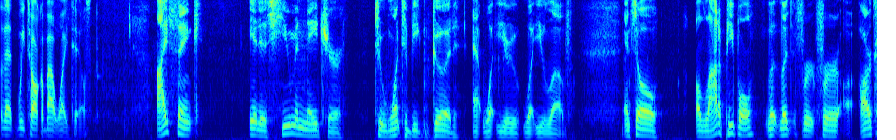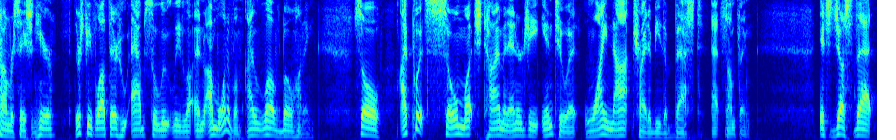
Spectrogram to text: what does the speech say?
that we talk about whitetails. I think it is human nature to want to be good at what you what you love. And so a lot of people for for our conversation here there's people out there who absolutely love and I'm one of them. I love bow hunting. So I put so much time and energy into it. Why not try to be the best at something? It's just that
